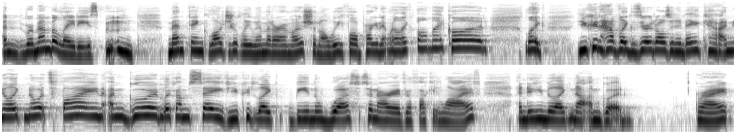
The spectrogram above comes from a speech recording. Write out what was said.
and remember, ladies, men think logically, women are emotional. We fall pregnant, we're like, oh my God. Like, you can have like zero dollars in a bank account, and you're like, no, it's fine. I'm good. Like, I'm safe. You could like be in the worst scenario of your fucking life, and you can be like, nah, I'm good. Right?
